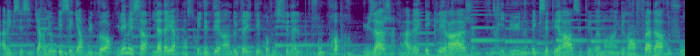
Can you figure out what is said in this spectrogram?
avec ses sicarios et ses gardes du corps. Il aimait ça. Il a d'ailleurs construit des terrains de qualité professionnelle pour son propre usage avec éclairage, tribune, etc. C'était vraiment un grand fada de fou.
